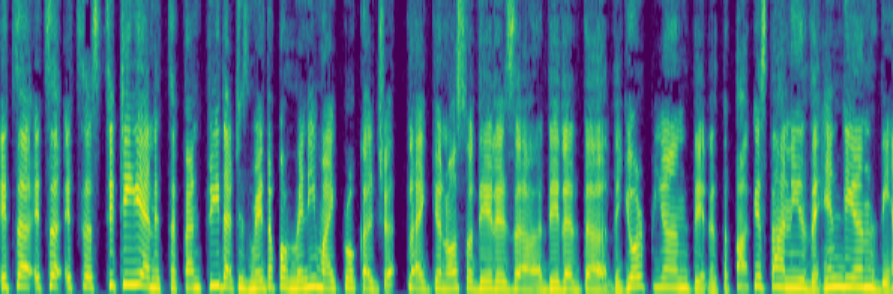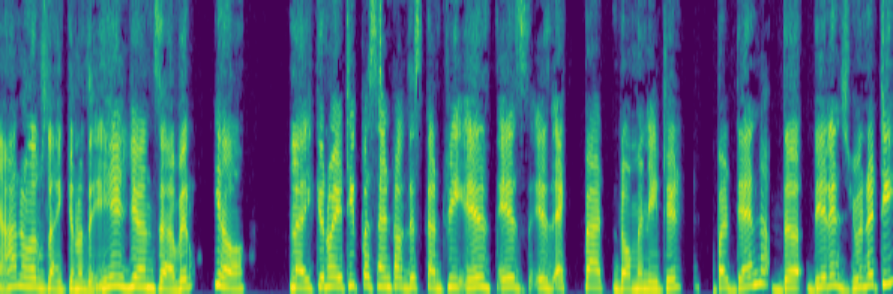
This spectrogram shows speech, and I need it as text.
it's a it's a it's a city and it's a country that is made up of many microcultures like you know so there is a there is the the europeans there is the pakistanis the indians the arabs like you know the asians uh, we're here. Like you know 80% of this country is is is expat dominated. But then the there is unity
